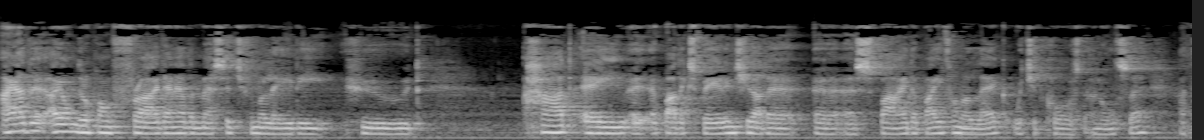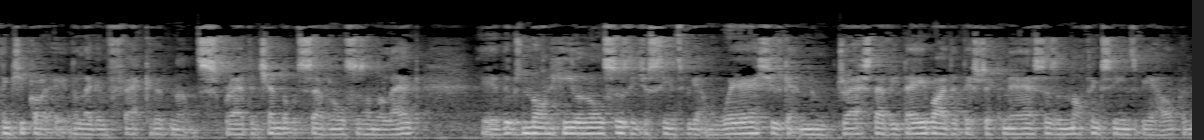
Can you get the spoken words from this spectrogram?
I had a, I opened up on Friday and I had a message from a lady who'd had a, a, a, bad experience. She had a, a, a, spider bite on her leg, which had caused an ulcer. I think she'd got a, the leg infected and that spread, and she ended up with seven ulcers on the leg. Uh, there was non-healing ulcers, they just seemed to be getting worse. She was getting them dressed every day by the district nurses and nothing seemed to be helping.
